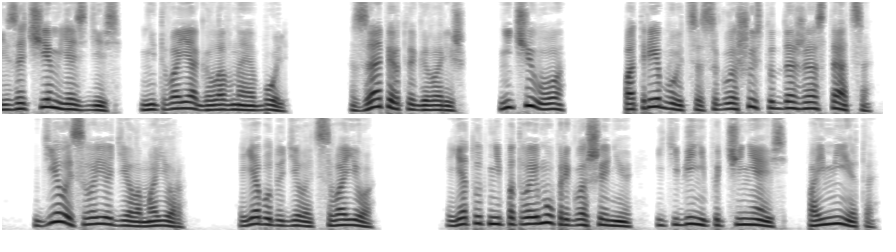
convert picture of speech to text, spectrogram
И зачем я здесь? Не твоя головная боль. Запер ты, говоришь? Ничего. Потребуется, соглашусь тут даже остаться. Делай свое дело, майор. Я буду делать свое. Я тут не по твоему приглашению и тебе не подчиняюсь. Пойми это.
